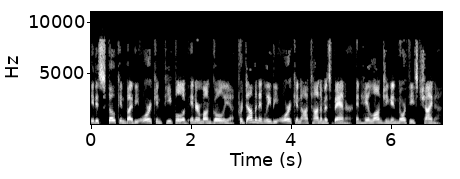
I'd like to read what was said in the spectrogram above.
It is spoken by the Oroqen people of Inner Mongolia predominantly the Oroqen Autonomous Banner and Heilongjiang in northeast China.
